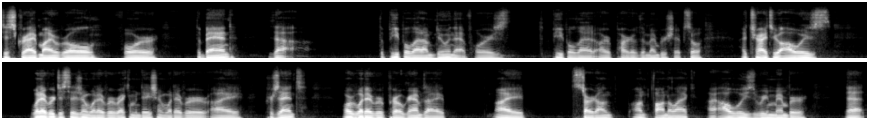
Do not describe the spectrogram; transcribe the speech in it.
describe my role for the band. Is that the people that I'm doing that for is the people that are part of the membership. So I try to always, whatever decision, whatever recommendation, whatever I present, or whatever programs I I start on on Fond du Lac, I always remember that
